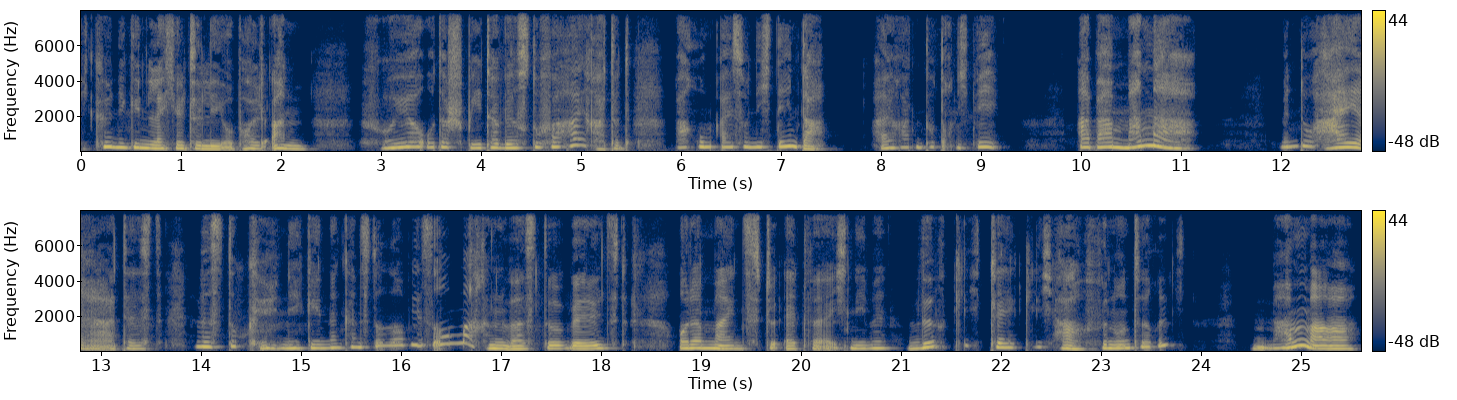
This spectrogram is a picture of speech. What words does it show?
Die Königin lächelte Leopold an. Früher oder später wirst du verheiratet. Warum also nicht den da? Heiraten tut doch nicht weh. Aber Mama, wenn du heiratest, wirst du Königin, dann kannst du sowieso machen, was du willst. Oder meinst du etwa, ich nehme wirklich täglich Harfenunterricht? Mama!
